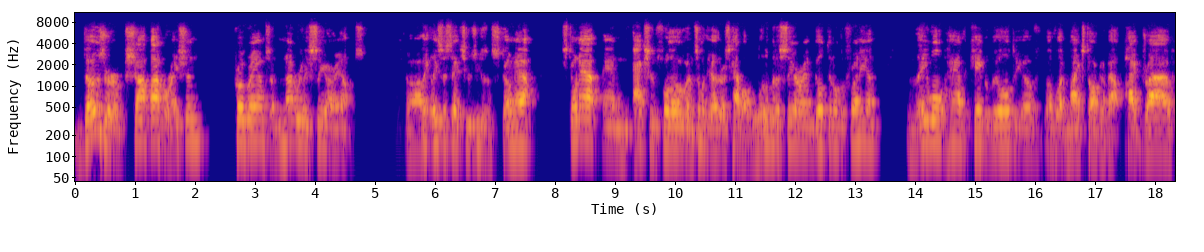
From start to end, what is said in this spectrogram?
those are shop operation programs are not really CRMs. Uh, I think Lisa said she was using StoneApp. StoneApp and Action Flow and some of the others have a little bit of CRM built in on the front end. They won't have the capability of, of what Mike's talking about, Pipedrive,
